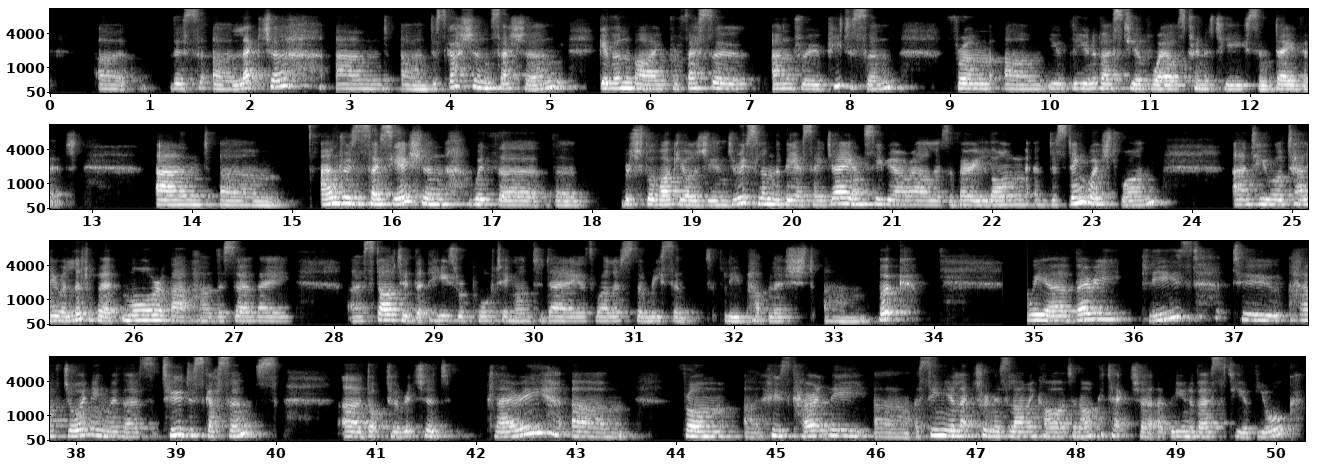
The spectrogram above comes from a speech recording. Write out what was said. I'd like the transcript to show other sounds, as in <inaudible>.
uh, this uh, lecture and uh, discussion session given by Professor Andrew Peterson from um, the University of Wales Trinity St David. And um, Andrew's association with the, the British School of Archaeology in Jerusalem, the BSAJ and CBRL is a very long and distinguished one. And he will tell you a little bit more about how the survey uh, started that he's reporting on today, as well as the recently published um, book. We are very pleased to have joining with us two discussants, uh, Dr. Richard Clary, um, from uh, who's currently uh, a senior lecturer in Islamic art and architecture at the University of York.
